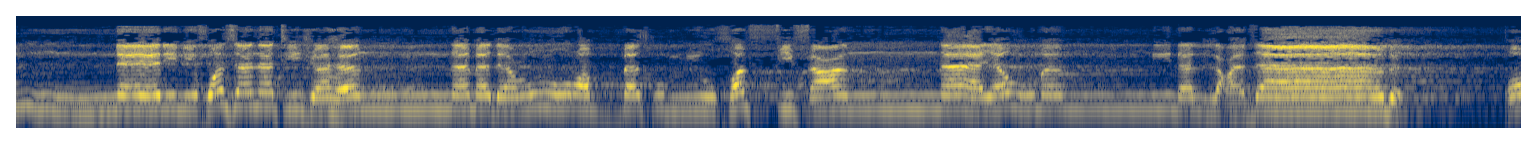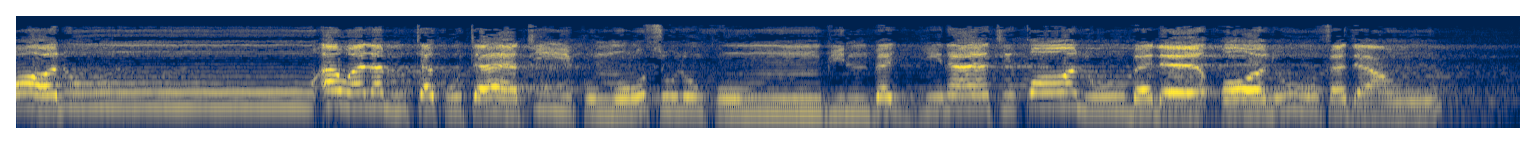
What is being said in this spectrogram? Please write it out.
لخزنة جهنم. ادعوا ربكم يخفف عنا يوما من العذاب. قالوا أولم تك تاتيكم رسلكم بالبينات؟ قالوا بلى. قالوا فدعوا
